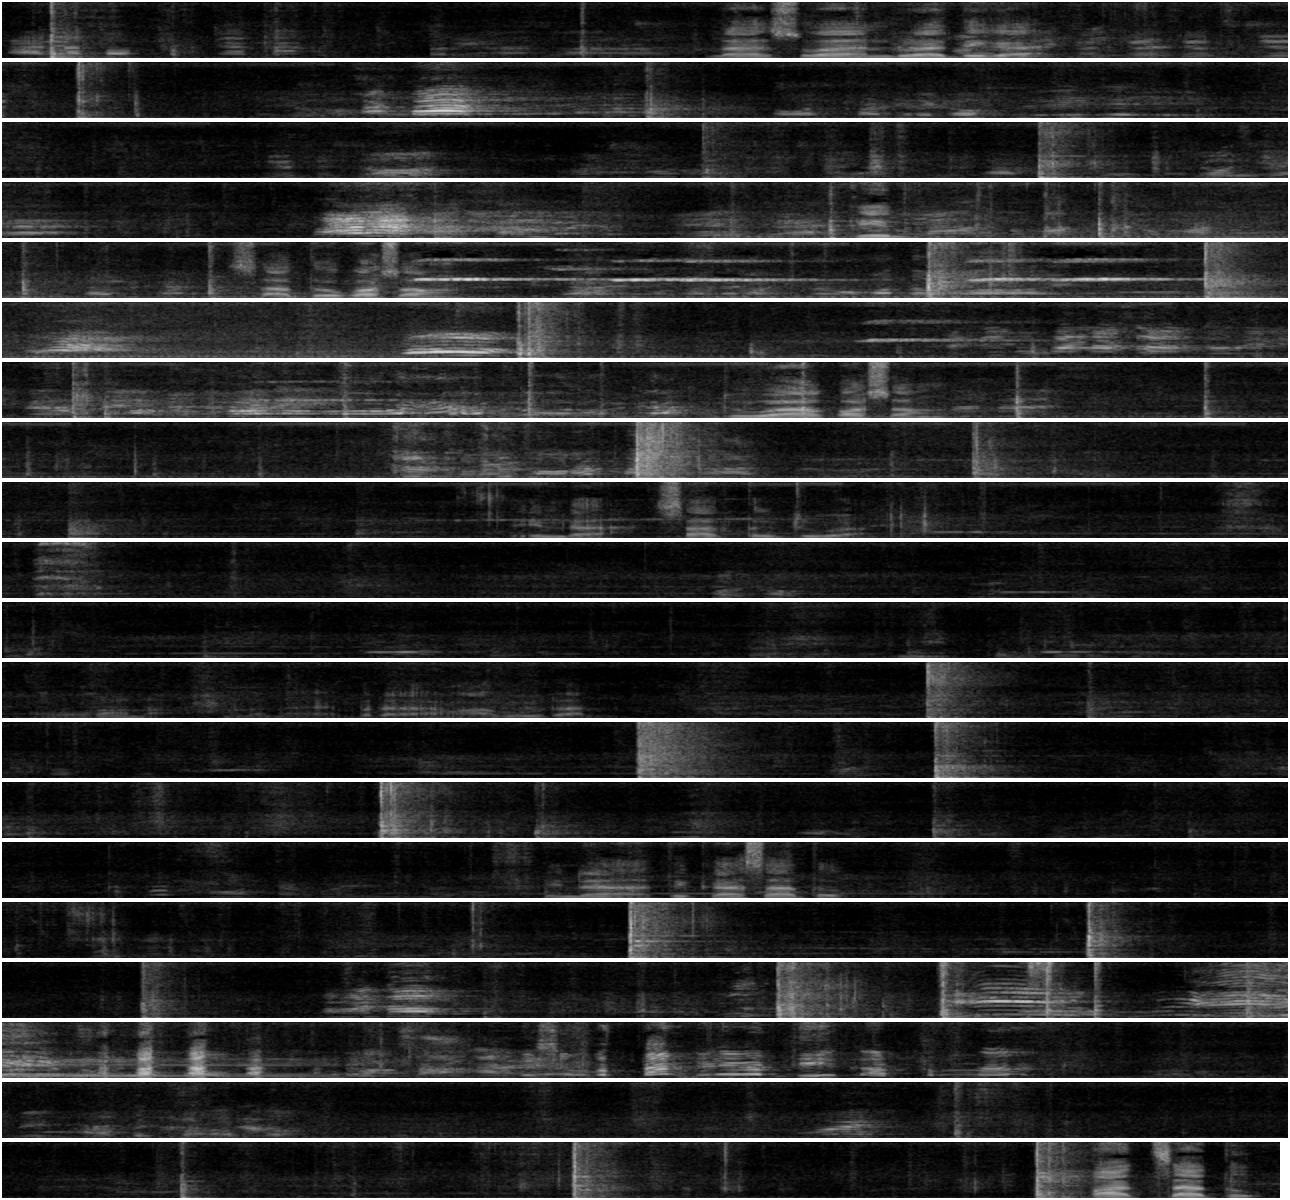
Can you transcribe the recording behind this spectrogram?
Anak tot, anak. Sorry. Last one dua tiga. Awas, oh. Yus, yus. Kim satu kosong. Dua kosong. Indah satu dua. duit kalau orang nak sebenarnya Empat satu.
